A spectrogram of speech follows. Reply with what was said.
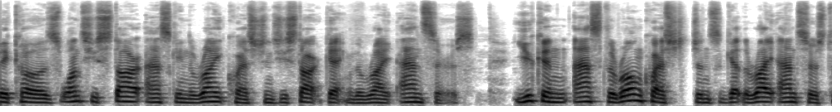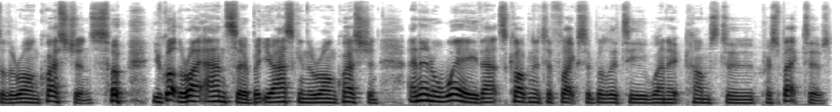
because once you start asking the right questions, you start getting the right answers. You can ask the wrong questions and get the right answers to the wrong questions. So you've got the right answer, but you're asking the wrong question. And in a way, that's cognitive flexibility when it comes to perspectives,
